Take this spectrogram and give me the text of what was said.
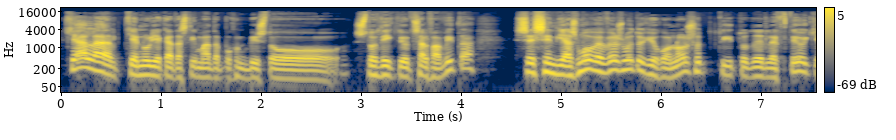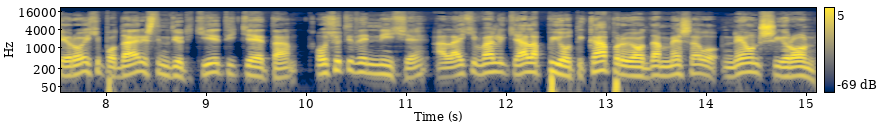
και άλλα καινούργια καταστήματα που έχουν μπει στο, στο δίκτυο της ΑΒ σε συνδυασμό βεβαίως με το γεγονός ότι τον τελευταίο καιρό έχει ποντάρει στην ιδιωτική ετικέτα, όχι ότι δεν είχε, αλλά έχει βάλει και άλλα ποιοτικά προϊόντα μέσα νέων σειρών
